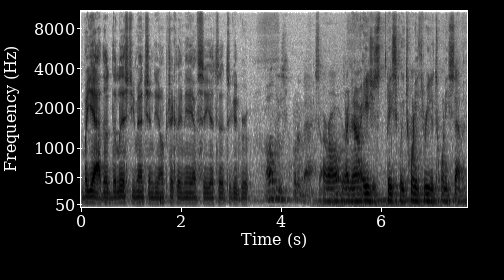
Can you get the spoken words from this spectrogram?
but yeah, the, the list you mentioned, you know, particularly in the AFC, it's a, it's a good group. All these quarterbacks are all, right now, ages basically 23 to 27.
